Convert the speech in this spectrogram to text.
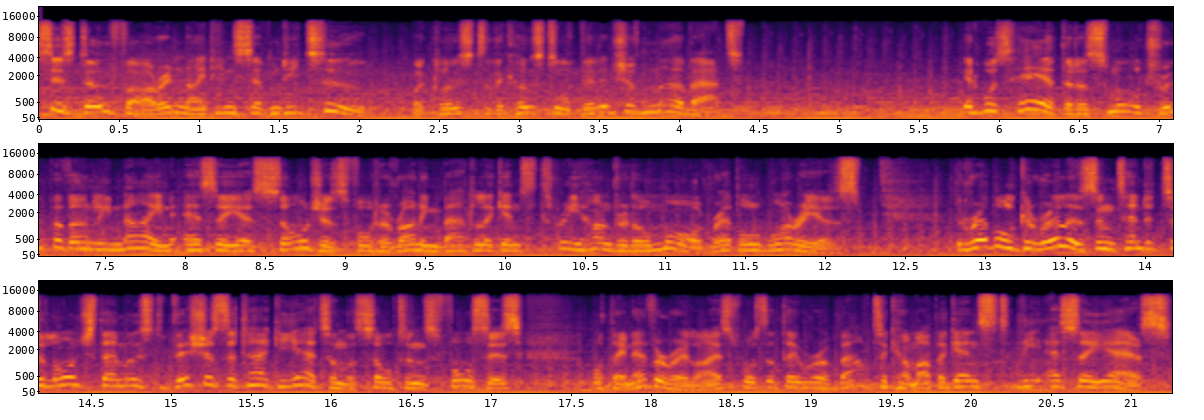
This is Dhofar in 1972. We're close to the coastal village of Mirbat. It was here that a small troop of only nine SAS soldiers fought a running battle against 300 or more rebel warriors. The rebel guerrillas intended to launch their most vicious attack yet on the Sultan's forces. What they never realized was that they were about to come up against the SAS.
